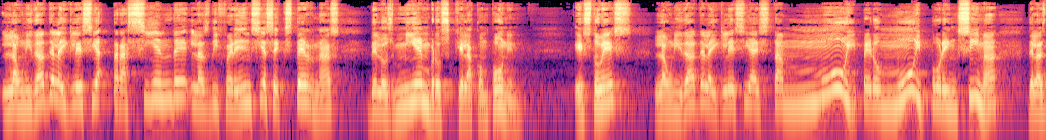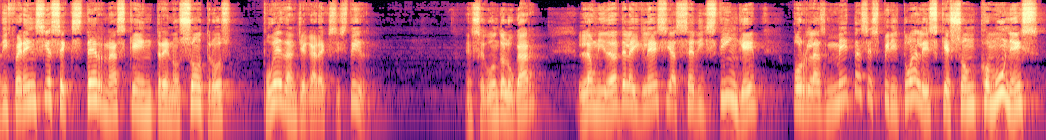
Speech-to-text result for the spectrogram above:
la unidad de la iglesia trasciende las diferencias externas de los miembros que la componen. Esto es, la unidad de la iglesia está muy, pero muy por encima de las diferencias externas que entre nosotros puedan llegar a existir. En segundo lugar, la unidad de la iglesia se distingue por las metas espirituales que son comunes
